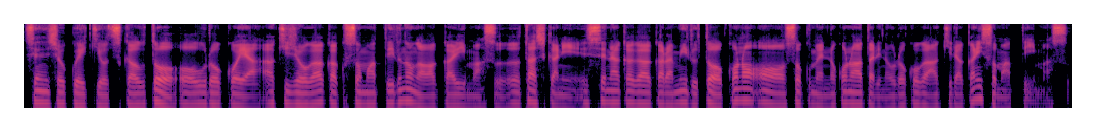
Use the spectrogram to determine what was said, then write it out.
染色液を使うと、鱗や基状が赤く染まっているのがわかります。確かに背中側から見ると、この側面のこの辺りの鱗が明らかに染まっています。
